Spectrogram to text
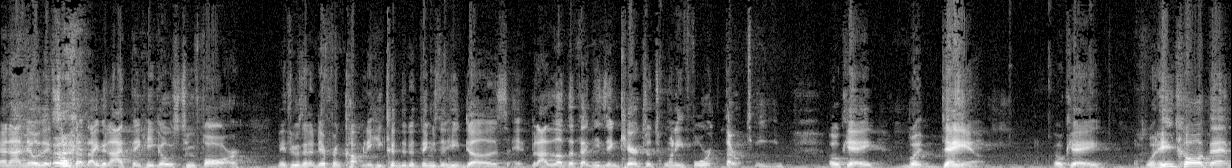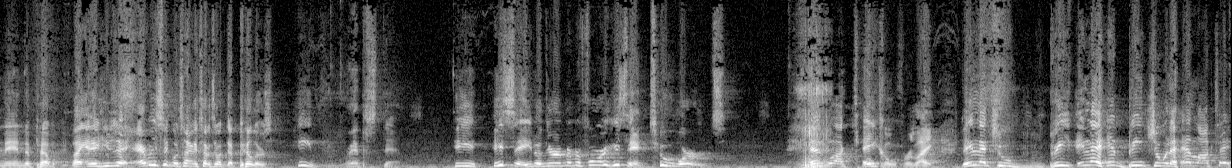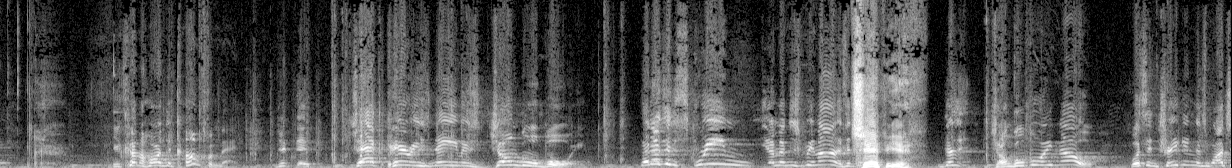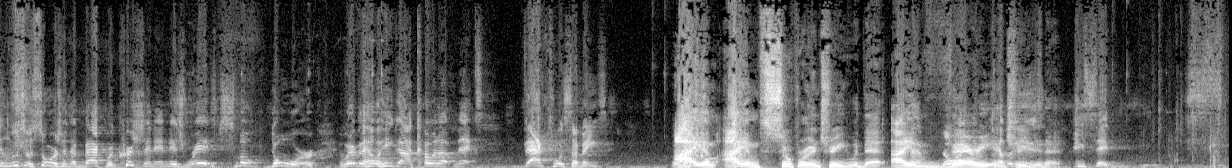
and I know that sometimes even I think he goes too far. If he was in a different company, he couldn't do the things that he does. But I love the fact he's in character 24 13. Okay. But damn. Okay. When he called that man the pebble, like and you say every single time he talks about the pillars, he rips them. He he said, you know, do you remember before? He said two words headlock takeover. Like they let you beat, they let him beat you with a headlock take. It's kind of hard to come from that. Jack Perry's name is Jungle Boy. That doesn't scream. I'm just being honest. It Champion. does it, Jungle Boy? No. What's intriguing is watching Luchasaurus in the back with Christian in this red smoke door and whatever the hell he got coming up next. That's what's amazing. I am I am super intrigued with that. I I am no very idea what the hell it intrigued with that. He said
